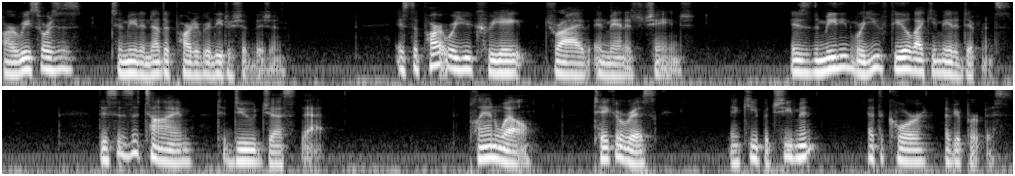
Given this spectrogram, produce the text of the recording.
are resources to meet another part of your leadership vision. It's the part where you create, drive, and manage change. It is the meeting where you feel like you made a difference. This is the time to do just that. Plan well, take a risk, and keep achievement at the core of your purpose.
